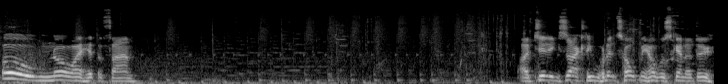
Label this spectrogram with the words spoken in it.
Oh no, I hit the fan. I did exactly what it told me I was going to do.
